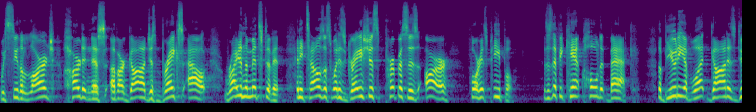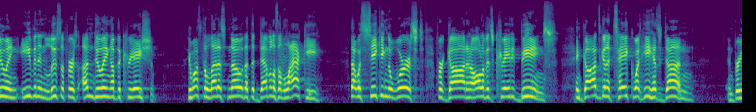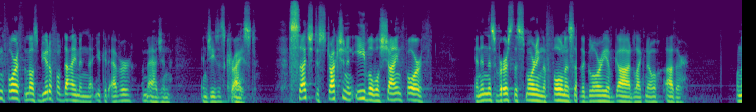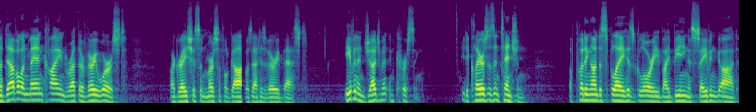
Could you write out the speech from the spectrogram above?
we see the large heartedness of our God just breaks out right in the midst of it. And he tells us what his gracious purposes are for his people. It's as if he can't hold it back. The beauty of what God is doing, even in Lucifer's undoing of the creation. He wants to let us know that the devil is a lackey that was seeking the worst for God and all of his created beings. And God's going to take what he has done and bring forth the most beautiful diamond that you could ever imagine in Jesus Christ. Such destruction and evil will shine forth. And in this verse this morning, the fullness of the glory of God like no other. When the devil and mankind were at their very worst, our gracious and merciful God was at his very best. Even in judgment and cursing, he declares his intention of putting on display his glory by being a saving God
